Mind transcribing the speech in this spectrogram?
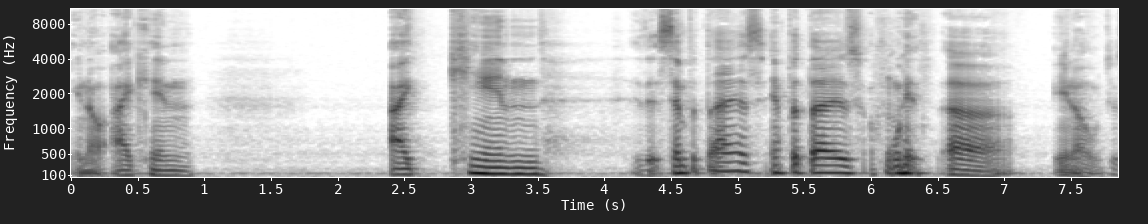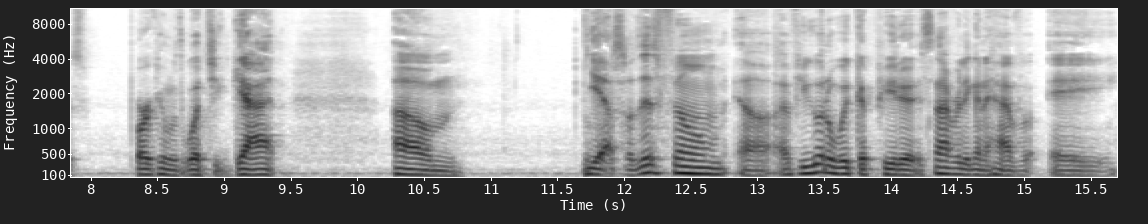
you know, I can I can is it sympathize, empathize with uh, you know, just working with what you got. Um yeah, so this film, uh, if you go to Wikipedia, it's not really going to have a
